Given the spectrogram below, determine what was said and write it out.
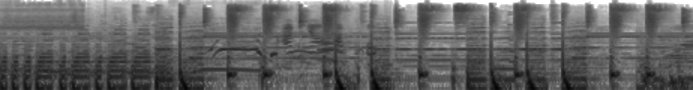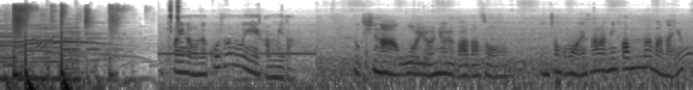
안녕. 어? 저희는 오늘 코사무이에 갑니다. 역시나 5월 연휴를 맞아서 인천공항에 사람이 겁나 많아요.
